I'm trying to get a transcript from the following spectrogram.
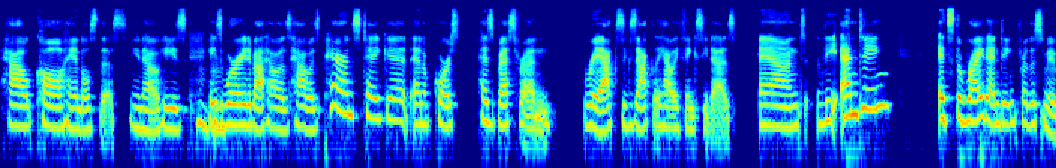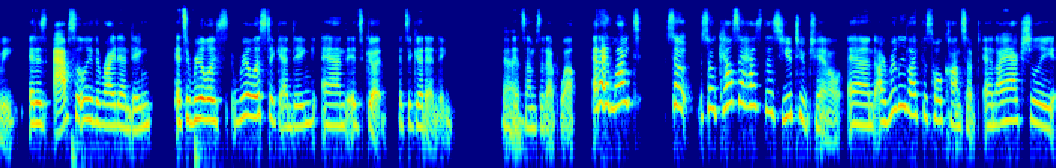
how Khal handles this. You know, he's mm-hmm. he's worried about how his how his parents take it. And of course, his best friend reacts exactly how he thinks he does. And the ending, it's the right ending for this movie. It is absolutely the right ending. It's a realist, realistic ending and it's good. It's a good ending. Good. It sums it up well. And I liked so so Kelsa has this YouTube channel and I really like this whole concept and I actually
